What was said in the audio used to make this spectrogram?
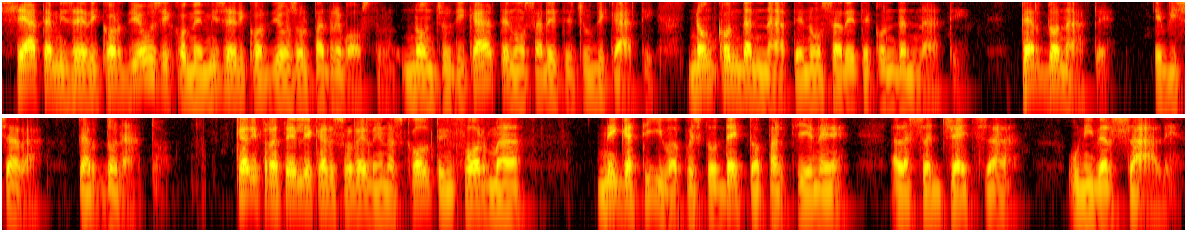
Siate misericordiosi come misericordioso il Padre vostro. Non giudicate, non sarete giudicati. Non condannate, non sarete condannati. Perdonate e vi sarà perdonato. Cari fratelli e care sorelle in ascolto, in forma negativa questo detto appartiene alla saggezza universale.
